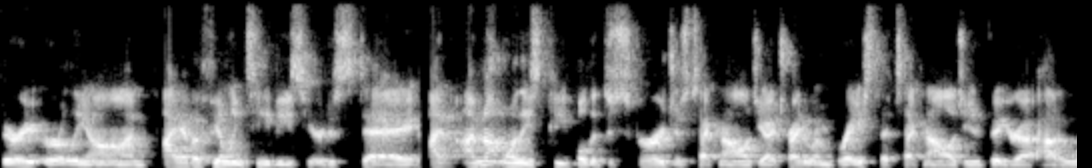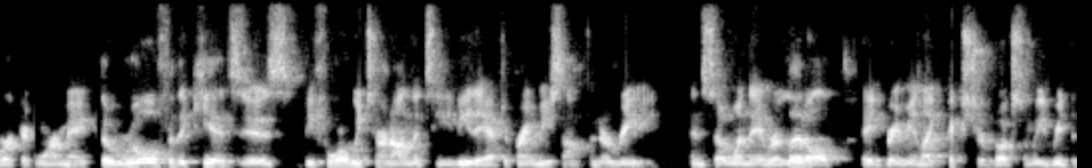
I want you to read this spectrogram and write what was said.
very early on. I have a feeling TV's here to stay. I, am not one of these people that discourages technology. I try to embrace the technology and figure out how to work it for me. The rule for the kids is before we turn on the TV, they have to bring me something to read. And so when they were little, they'd bring me like picture books and we'd read the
